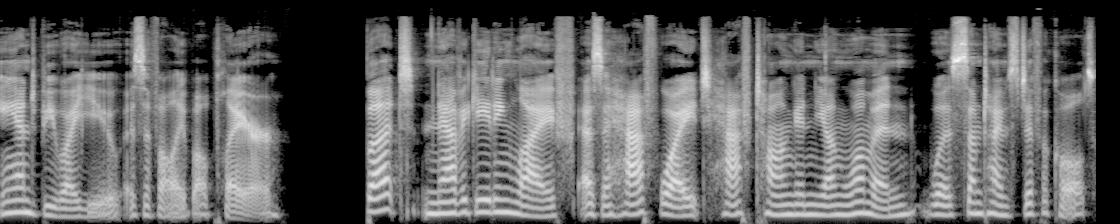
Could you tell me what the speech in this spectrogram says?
and BYU as a volleyball player. But navigating life as a half white, half Tongan young woman was sometimes difficult.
